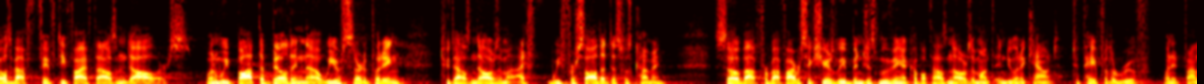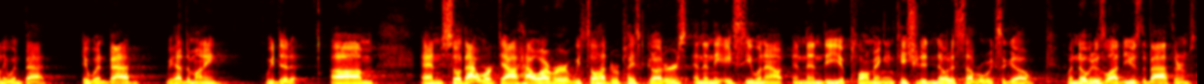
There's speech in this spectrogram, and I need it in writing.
was about $55,000. When we bought the building, though, we started putting $2,000 a month. I, we foresaw that this was coming. So about, for about five or six years, we've been just moving a couple thousand dollars a month into an account to pay for the roof when it finally went bad. It went bad. We had the money. We did it. Um, and so that worked out. However, we still had to replace gutters, and then the AC went out, and then the plumbing, in case you didn't notice several weeks ago, when nobody was allowed to use the bathrooms,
